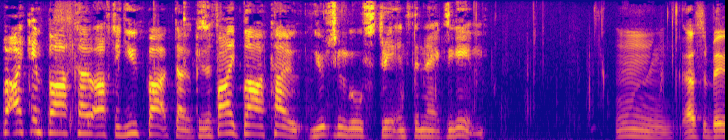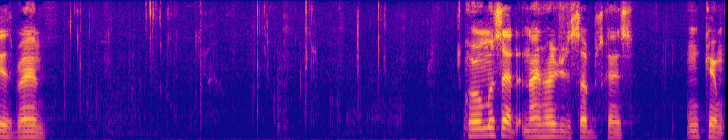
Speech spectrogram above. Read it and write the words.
But I can back out after you've backed out. Because if I back out, you're just going to go straight into the next game. Mmm, that's the biggest brand. We're almost at 900 subs, guys. Okay.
